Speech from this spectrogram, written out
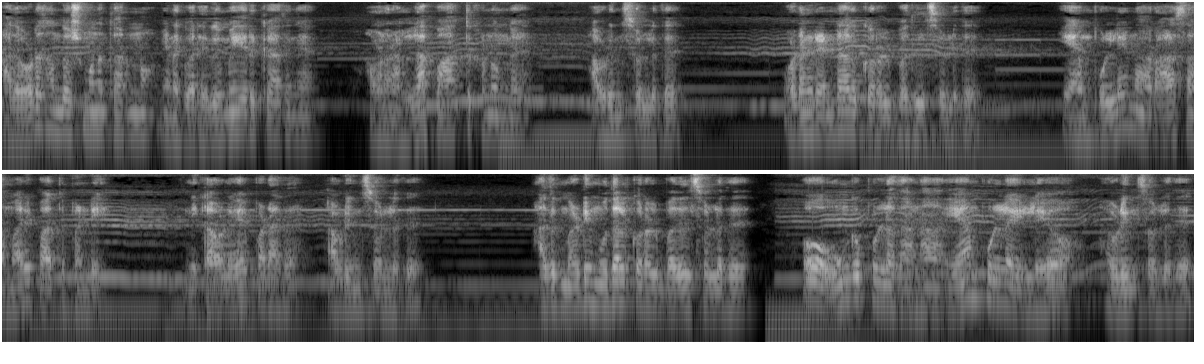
அதோட சந்தோஷமான தருணம். எனக்கு வேறு எதுவுமே இருக்காதுங்க. அவனை நல்லா பார்த்துக்கணுங்க அப்படின்னு சொல்லுது. உடனே ரெண்டாவது குரல் பதில் சொல்லுது என் புள்ளைய நான் ராசா மாதிரி பார்த்துப்பண்டி நீ கவலையே படாத. அப்படின்னு சொல்லுது. அதுக்கு மறுபடியும் முதல் குரல் பதில் சொல்லுது ஓ உங்கள் புள்ள தானா? என் புள்ள இல்லையோ? அப்படின்னு சொல்லுது.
